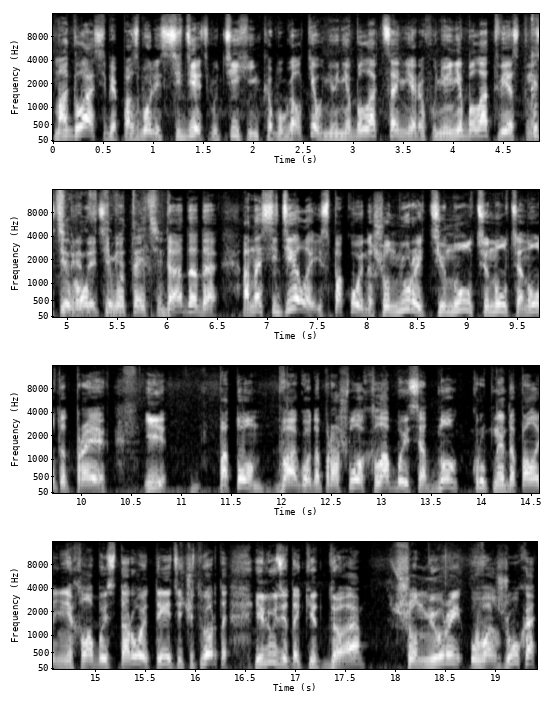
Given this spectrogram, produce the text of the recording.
могла себе позволить сидеть вот тихенько в уголке. У нее не было акционеров, у нее не было ответственности перед Котировки этими. вот эти. Да-да-да. Она сидела и спокойно, Шон Мюррей тянул, тянул, тянул этот проект. И потом, два года прошло, хлобысь одно крупное дополнение, хлобысь второе, третье, четвертое. И люди такие, да, Шон Мюррей, уважуха.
